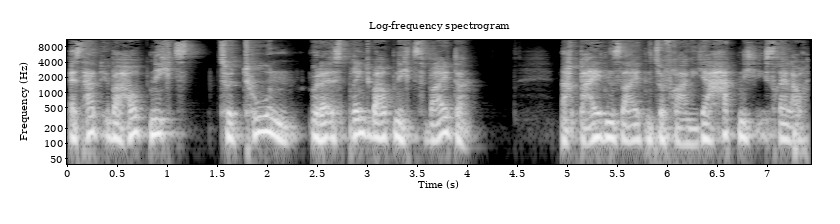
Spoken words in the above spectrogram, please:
Es hat überhaupt nichts zu tun oder es bringt überhaupt nichts weiter, nach beiden Seiten zu fragen, ja, hat nicht Israel auch?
